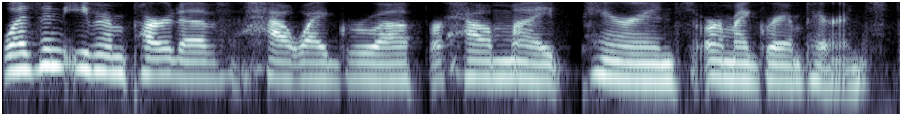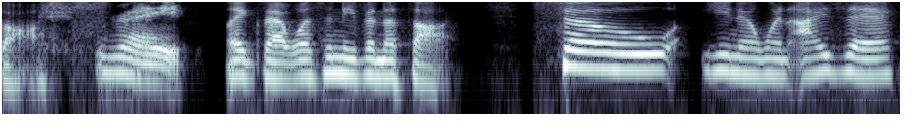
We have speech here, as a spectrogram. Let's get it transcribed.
wasn't even part of how I grew up or how my parents or my grandparents thought. Right. Like that wasn't even a thought. So, you know, when Isaac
